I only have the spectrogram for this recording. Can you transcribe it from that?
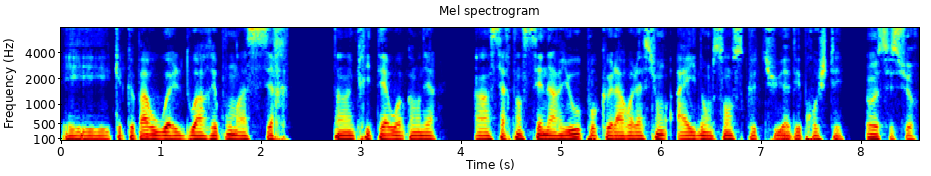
et quelque part où elle doit répondre à certains critères ou à, comment dire, à un certain scénario pour que la relation aille dans le sens que tu avais projeté. Ouais, c'est sûr.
